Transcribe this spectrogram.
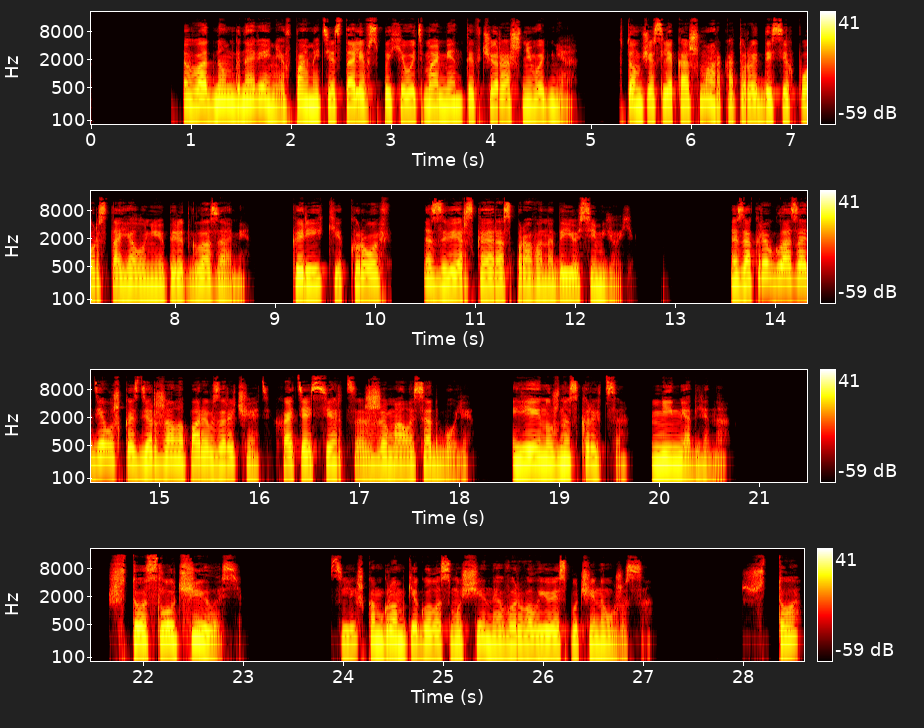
в одно мгновение в памяти стали вспыхивать моменты вчерашнего дня, в том числе кошмар, который до сих пор стоял у нее перед глазами. Крики, кровь, зверская расправа над ее семьей. Закрыв глаза, девушка сдержала порыв зарычать, хотя сердце сжималось от боли. Ей нужно скрыться, немедленно. «Что случилось?» Слишком громкий голос мужчины вырвал ее из пучины ужаса. «Что?»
